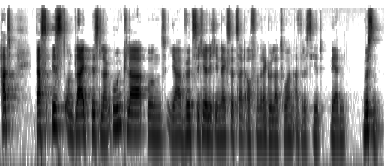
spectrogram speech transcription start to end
hat. Das ist und bleibt bislang unklar und ja, wird sicherlich in nächster Zeit auch von Regulatoren adressiert werden müssen.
